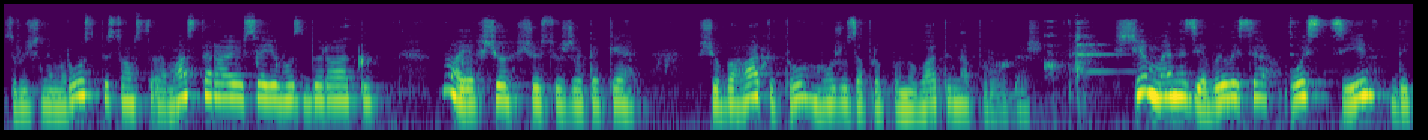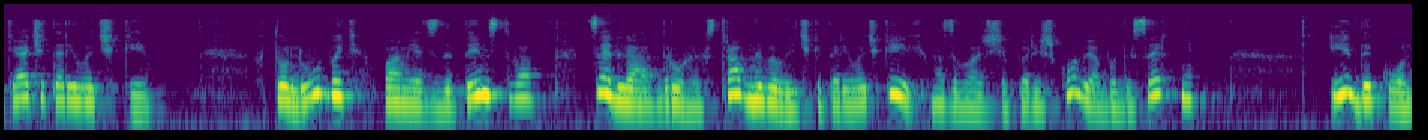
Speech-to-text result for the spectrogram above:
з ручним розписом, сама стараюся його збирати. Ну, а якщо щось уже таке, що багато, то можу запропонувати на продаж. Ще в мене з'явилися ось ці дитячі тарілочки. Хто любить пам'ять з дитинства, це для других страв невеличкі тарілочки, їх називають ще пиріжкові або десертні. І деколь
